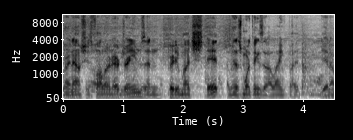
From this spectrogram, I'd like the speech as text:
right now. She's following her dreams, and pretty much it. I mean, there's more things that I like, but you know,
